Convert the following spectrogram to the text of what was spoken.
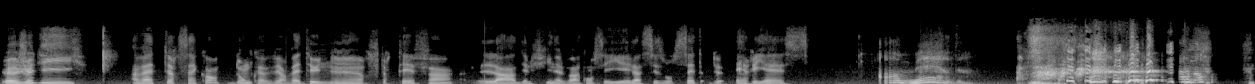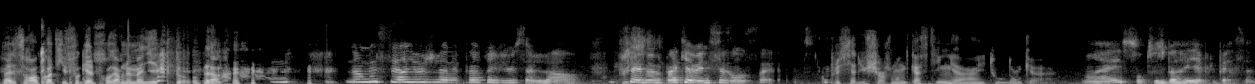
Le jeudi, à 20h50, donc vers 21h sur TF1, là, Delphine, elle va conseiller la saison 7 de RIS. oh merde. ah non, Elle se rend compte qu'il faut qu'elle programme le magnéto, là. non mais sérieux, je l'avais pas prévu celle-là. Je savais même pas qu'il y avait une saison 7. En plus, il y a du changement de casting hein, et tout, donc... euh, Ouais, ils sont tous barrés, il n'y a plus personne.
